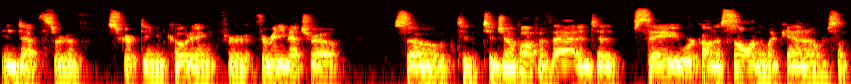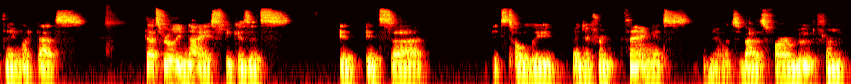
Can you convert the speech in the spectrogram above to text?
in depth sort of scripting and coding for for Mini Metro. So to to jump off of that and to say work on a song on my piano or something like that's that's really nice because it's it, it's uh it's totally a different thing. It's you know it's about as far removed from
